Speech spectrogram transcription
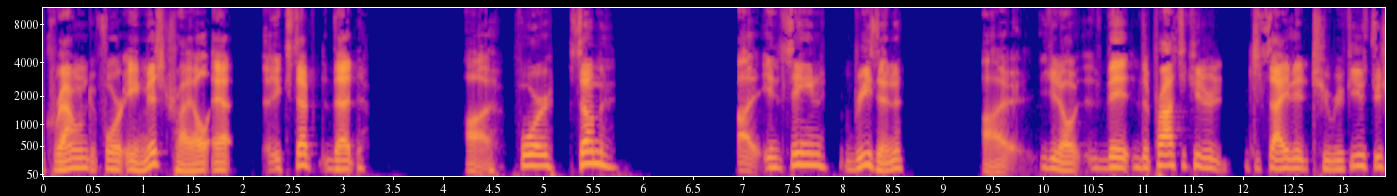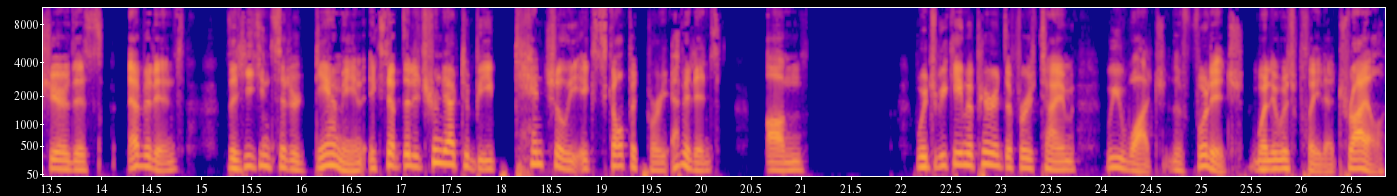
ground for a mistrial, at, except that uh, for some uh, insane reason, uh, you know, the the prosecutor decided to refuse to share this evidence that he considered damning, except that it turned out to be potentially exculpatory evidence, um, which became apparent the first time we watched the footage when it was played at trial.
